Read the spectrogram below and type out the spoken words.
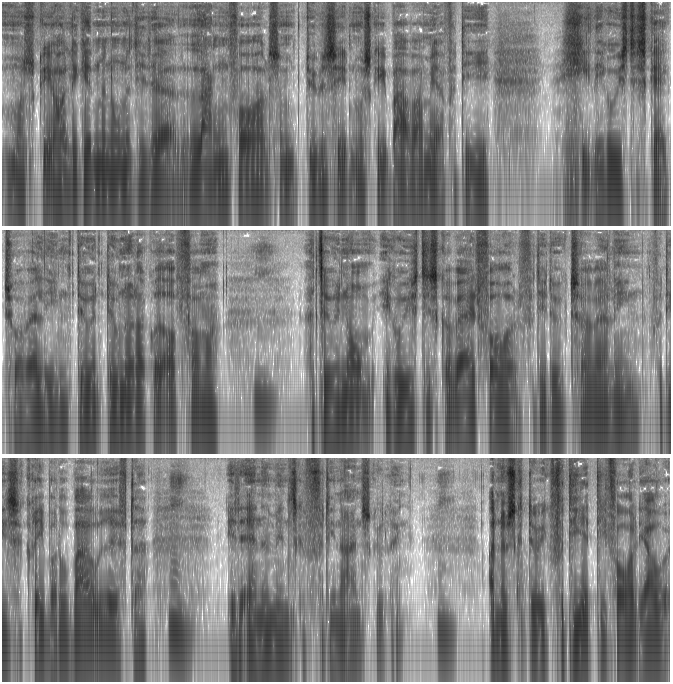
måske holdt igen med nogle af de der lange forhold, som dybest set måske bare var mere, fordi helt egoistisk, at jeg ikke turde være alene. Det er, jo, det er jo noget, der er gået op for mig. Mm. At det er jo enormt egoistisk at være i et forhold, fordi du ikke tør at være alene. Fordi så griber du bare ud efter Mm. et andet menneske for din egen skyld. Ikke? Mm. Og nu skal det jo ikke, fordi at de forhold, jeg jo,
